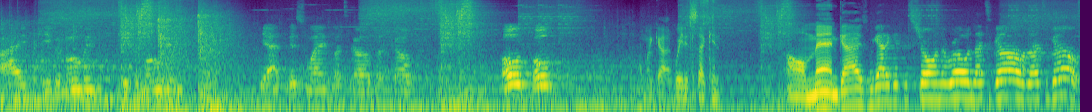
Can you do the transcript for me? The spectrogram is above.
Alright, keep it moving, keep it moving. Yeah, this way. Let's go, let's go. Hold, hold. Oh my god, wait a second. Oh man, guys, we gotta get this show on the road. Let's go, let's go.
